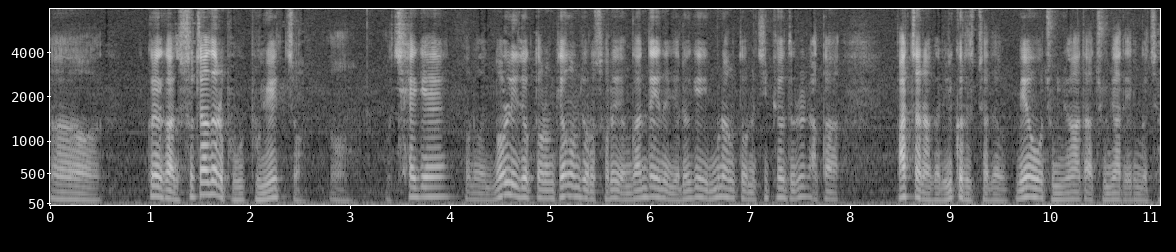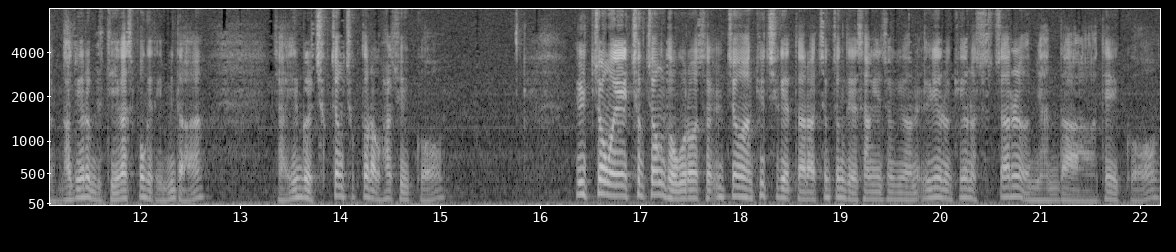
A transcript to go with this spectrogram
어, 그래가지고 숫자들을 부, 부여했죠. 어, 뭐 체계 또는 논리적 또는 경험적으로 서로 연관되어 있는 여러 개의 문항 또는 지표들을 아까 봤잖아. 그 일거리 숫자들 매우 중요하다, 중요하다 이런 것처럼. 나중에 여러분들 뒤에 가서 보게 됩니다. 자, 이런 걸 측정 척도라고 할 수 있고, 일종의 측정 도구로서 일정한 규칙에 따라 측정 대상에 적용하는 일련의 기호나 숫자를 의미한다. 돼 있고,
